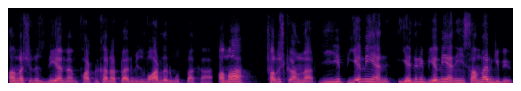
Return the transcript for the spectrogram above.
Anlaşırız diyemem. Farklı kanatlarımız vardır mutlaka. Ama çalışkanlar, yiyip yemeyen, yedirip yemeyen insanlar gibi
